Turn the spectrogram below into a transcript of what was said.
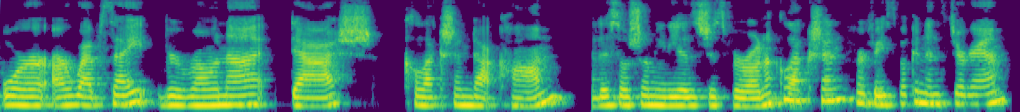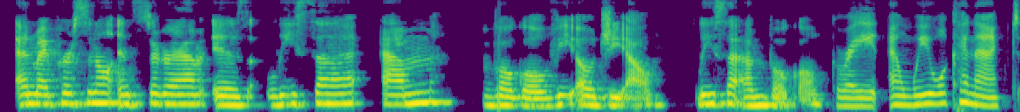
or our website, Verona dash collection.com. The social media is just Verona Collection for Facebook and Instagram. And my personal Instagram is Lisa M. Vogl, V O G L. Lisa M. Vogl. Great. And we will connect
